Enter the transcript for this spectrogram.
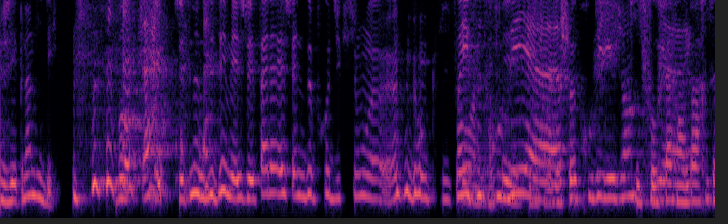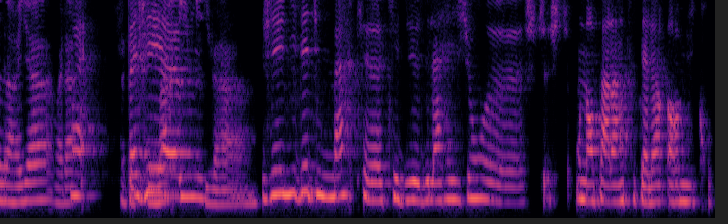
J'ai plein d'idées. j'ai plein d'idées, mais j'ai pas la chaîne de production, donc il faut, il faut trouver, trouver les gens qu'il faut faire en partenariat. Voilà. Bah, j'ai euh, j'ai une idée d'une marque euh, qui est de, de la région. Euh, on en parlera tout à l'heure hors micro.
